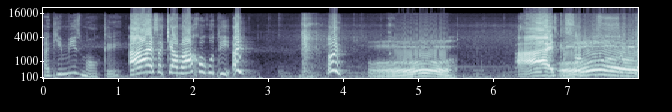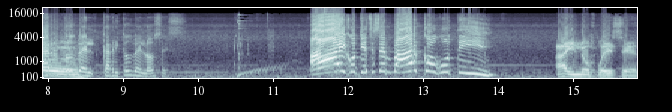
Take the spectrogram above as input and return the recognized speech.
Aquí mismo, ¿o qué? Ah, es aquí abajo, Guti. ¡Ay! ¡Ay! Oh. Ah, es que son, Oh. son carritos, vel- carritos veloces. ¡Ay, Guti! Este es en barco, Guti. Ay, no puede ser.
